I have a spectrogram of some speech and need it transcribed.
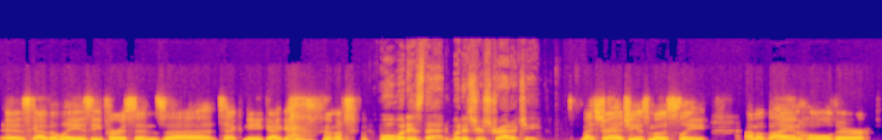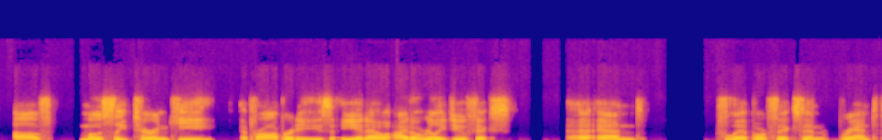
it's kind of the lazy person's uh, technique, I guess. well, what is that? What is your strategy? My strategy is mostly I'm a buy and holder of mostly turnkey properties. You know, I don't really do fix uh, and flip or fix and rent,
